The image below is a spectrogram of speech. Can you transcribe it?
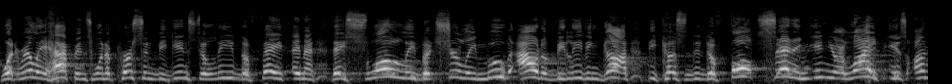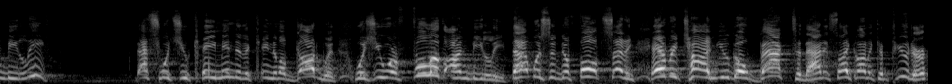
What really happens when a person begins to leave the faith, amen, they slowly but surely move out of believing God because the default setting in your life is unbelief. That's what you came into the kingdom of God with, was you were full of unbelief. That was the default setting. Every time you go back to that, it's like on a computer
